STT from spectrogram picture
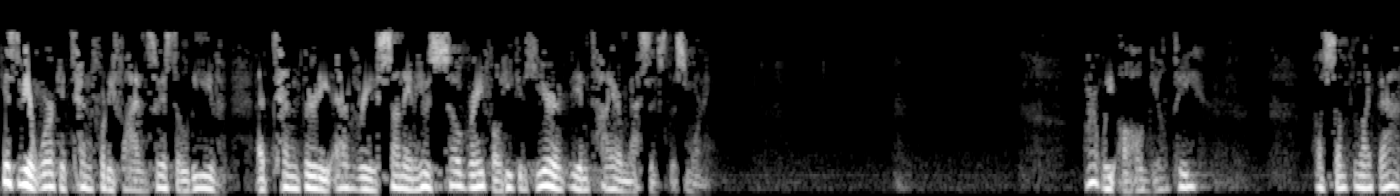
he has to be at work at 10:45, and so he has to leave at 10:30 every Sunday, and he was so grateful he could hear the entire message this morning. Aren't we all guilty of something like that?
